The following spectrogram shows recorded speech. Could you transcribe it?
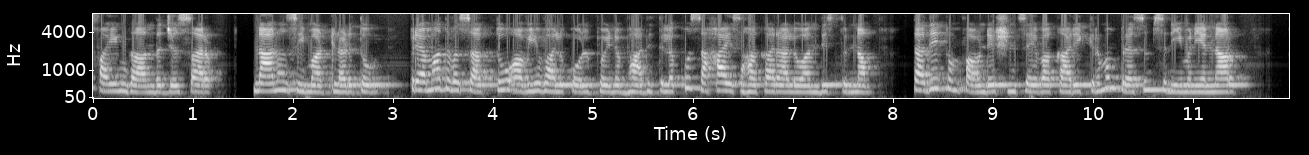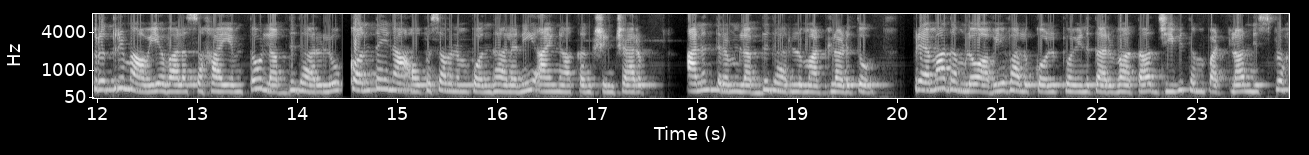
స్వయంగా అందజేశారు. నానాజీ మాట్లాడుతూ ప్రమాదవశాత్తు అవయవాలు కోల్పోయిన బాధితులకు సహాయ సహకారాలు అందిస్తున్నాం. తదేకం ఫౌండేషన్ సేవా కార్యక్రమం ప్రశంసనీయమని అన్నారు. కృత్రిమ అవయవాల సహాయంతో లబ్ధిదారులు కొంతైనా ఉపశమనం పొందాలని ఆయన ఆకాంక్షించారు. అనంతరం లబ్ధిదారులు మాట్లాడుతూ ప్రమాదంలో అవయవాలు కోల్పోయిన తర్వాత జీవితం పట్ల నిస్పృహ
